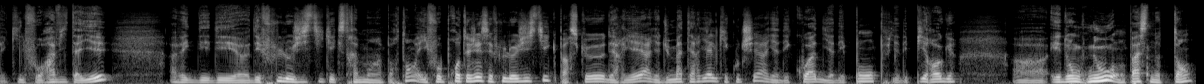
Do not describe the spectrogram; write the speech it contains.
et qu'il faut ravitailler avec euh, des, flux logistiques extrêmement importants. Et il faut protéger ces flux logistiques, parce que derrière, il y a du matériel qui coûte cher, il y a des quads, il y a des pompes, il y a des pirogues. et donc, nous, on passe notre temps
